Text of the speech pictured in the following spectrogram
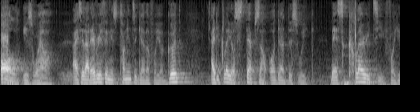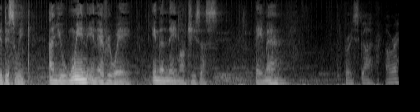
all is well. I say that everything is turning together for your good. I declare your steps are ordered this week. There's clarity for you this week, and you win in every way in the name of Jesus. Amen. Praise God. All right.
